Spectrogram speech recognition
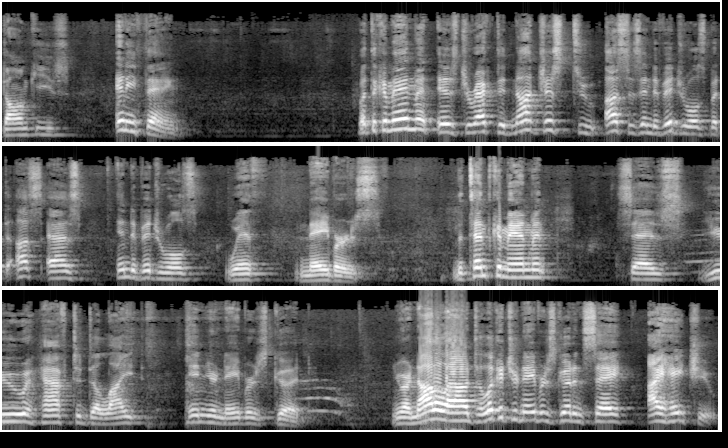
donkeys, anything but the commandment is directed not just to us as individuals, but to us as individuals with neighbors. The tenth commandment says you have to delight in your neighbor's good. You are not allowed to look at your neighbor's good and say, I hate you.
